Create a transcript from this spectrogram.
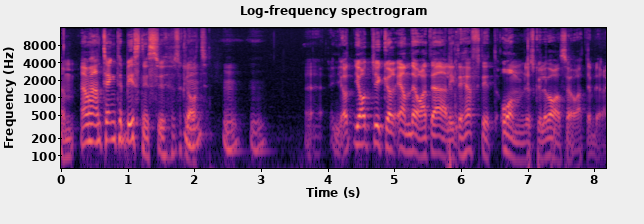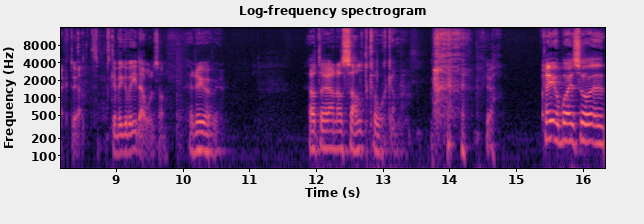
Mm. Men han tänkte business såklart. Eh, Jag, jag tycker ändå att det är lite häftigt om det skulle vara så att det blir aktuellt. Ska vi gå vidare, Olsson? Det gör vi. Jag tar gärna Saltkråkan. Nej, Jag bara är så... eh,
